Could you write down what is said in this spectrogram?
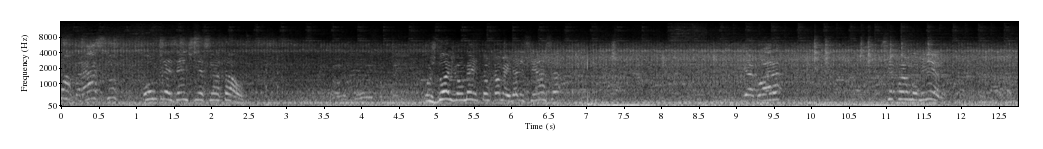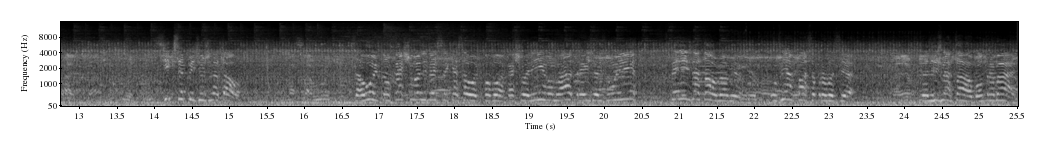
Um abraço ou um presente nesse Natal? Os dois vão bem? Então calma aí, dá licença. E agora? Você foi uma menina? O que, que você pediu de Natal? saúde. Saúde? Então fecha o olho e vê se você quer saúde, por favor. Fecha o olhinho, vamos lá, 3, 2, 1 e... Feliz Natal, meu amigo. O Vinha passa pra você. Feliz Natal, bom trabalho.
